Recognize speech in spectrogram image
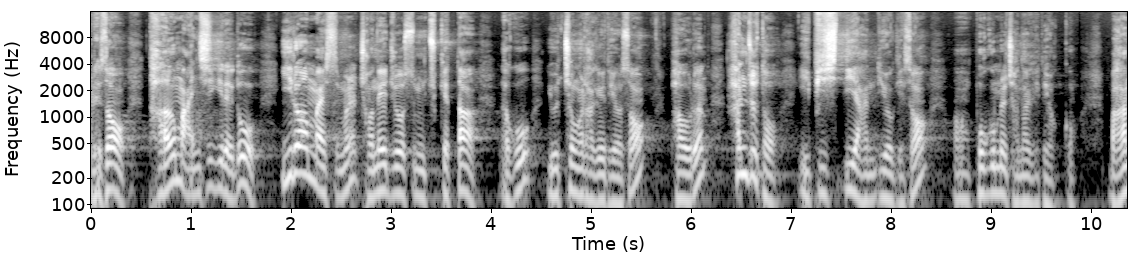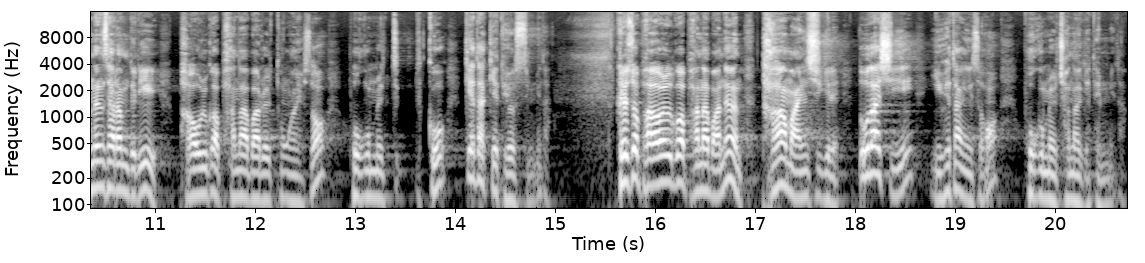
그래서 다음 안식일에도 이러한 말씀을 전해 주었으면 좋겠다라고 요청을 하게 되어서 바울은 한 주 더 이 비시디 안디옥에서 어, 복음을 전하게 되었고 많은 사람들이 바울과 바나바를 통하여서 복음을 듣고 깨닫게 되었습니다. 그래서 바울과 바나바는 다음 안식일에 또다시 이 회당에서 복음을 전하게 됩니다.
